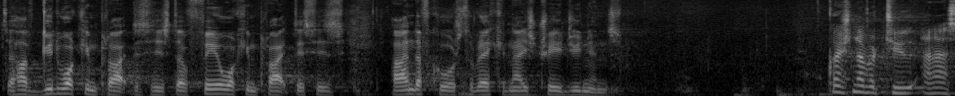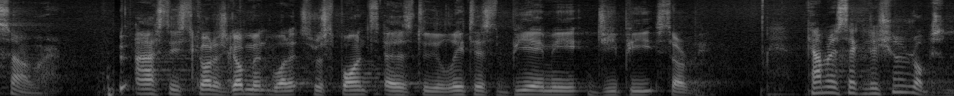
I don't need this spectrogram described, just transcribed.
to have good working practices, to have fair working practices, practices and, of course, to recognise trade unions. Question number two, Anna Sauer. Ask the Scottish Government what its response is to the latest BME GP survey. Cabinet Secretary Sean Robson.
